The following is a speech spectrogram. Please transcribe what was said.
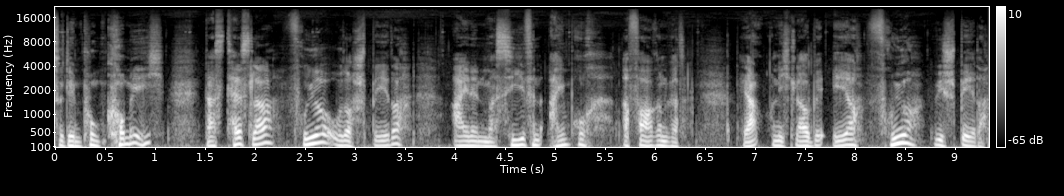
zu dem Punkt komme ich, dass Tesla früher oder später einen massiven Einbruch erfahren wird. Ja, und ich glaube eher früher wie später.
